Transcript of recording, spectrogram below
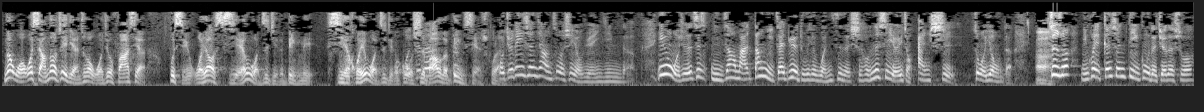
那我我想到这一点之后，我就发现不行，我要写我自己的病历，写回我自己的故事，我把我的病写出来我。觉得医生这样做是有原因的，因为我觉得这是你知道吗？当你在阅读一个文字的时候，那是有一种暗示作用的，啊就是说你会根深蒂固的觉得说。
